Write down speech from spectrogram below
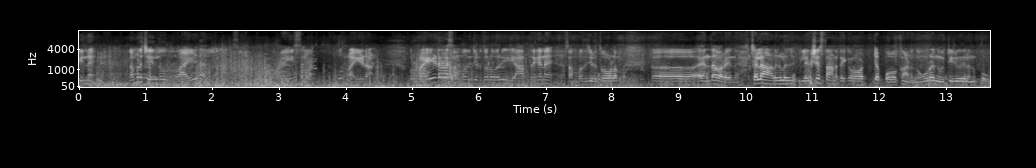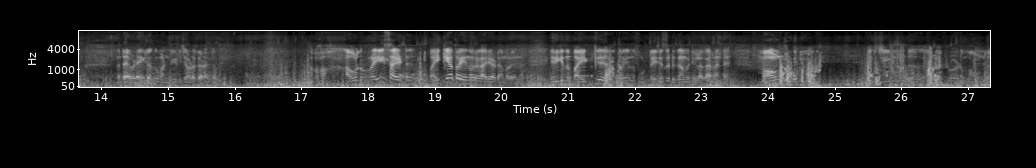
പിന്നെ നമ്മൾ ചെയ്യുന്നത് റൈഡല്ല റേസ് അല്ല. ഒരു റൈഡാണ് ഒരു റൈഡറെ സംബന്ധിച്ചിടത്തോളം ഒരു യാത്രികനെ സംബന്ധിച്ചിടത്തോളം എന്താ പറയുന്നത് ചില ആളുകൾ ലക്ഷ്യസ്ഥാനത്തേക്ക് ഒറ്റ പോക്കാണ്. നൂറ് നൂറ്റി ഇരുപതിലങ്ങ് പോകും. എന്നിട്ട് എവിടെയെങ്കിലുമൊക്കെ വണ്ടി ഇടിച്ച് അവിടെ കിടക്കും. അപ്പോൾ അതുകൊണ്ട് റേസ് ആയിട്ട് ബൈക്ക് യാത്ര ചെയ്യുന്ന ഒരു കാര്യമായിട്ട് ഞാൻ പറയുന്നത്. എനിക്കിന്ന് ബൈക്ക് യാത്ര ചെയ്യുന്ന ഫുട്ടേജസ് എടുക്കാൻ പറ്റില്ല കാരണം എന്റെ മൗണ്ട് ഒടിഞ്ഞു പോയി. എന്റെ ജി മൗണ്ട് ഗോപ്രോയുടെ മൗണ്ട്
